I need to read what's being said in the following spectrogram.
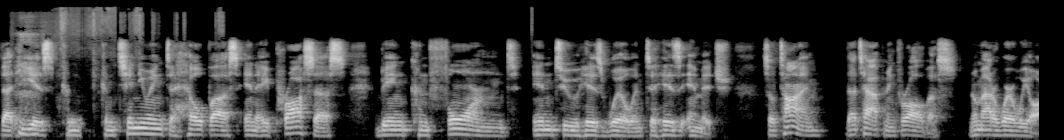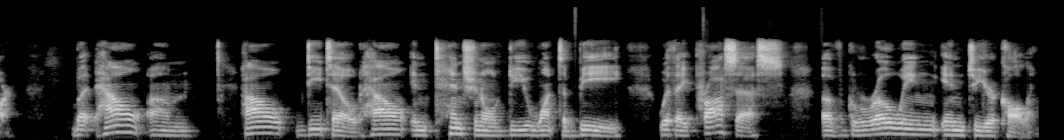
That he mm-hmm. is con- continuing to help us in a process being conformed into his will, into his image. So, time, that's happening for all of us, no matter where we are. But how, um, how detailed, how intentional do you want to be with a process of growing into your calling.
